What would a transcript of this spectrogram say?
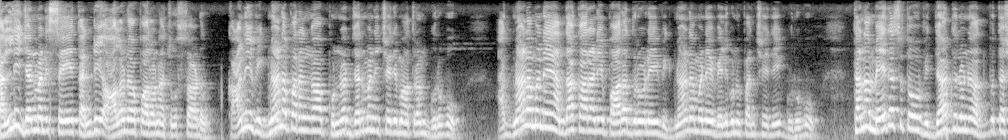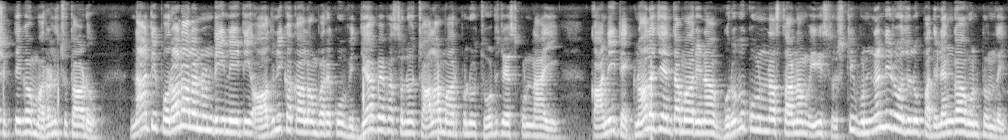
తల్లి జన్మనిస్తే తండ్రి ఆలనా పాలన చూస్తాడు. కానీ విజ్ఞానపరంగా పునర్జన్మనిచ్చేది మాత్రం గురువు. అజ్ఞానమనే అంధకారాన్ని పారద్రోణి విజ్ఞానమనే వెలుగును పంచేది గురువు. తన మేధస్సుతో విద్యార్థులను అద్భుత శక్తిగా మరలుచుతాడు. నాటి పురాణాల నుండి నేటి ఆధునిక కాలం వరకు విద్యా వ్యవస్థలో చాలా మార్పులు చోటు చేసుకున్నాయి. కానీ టెక్నాలజీ ఎంత మారినా గురువుకు ఉన్న స్థానం ఈ సృష్టి ఉన్నన్ని రోజులు పదిలంగా ఉంటుంది.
